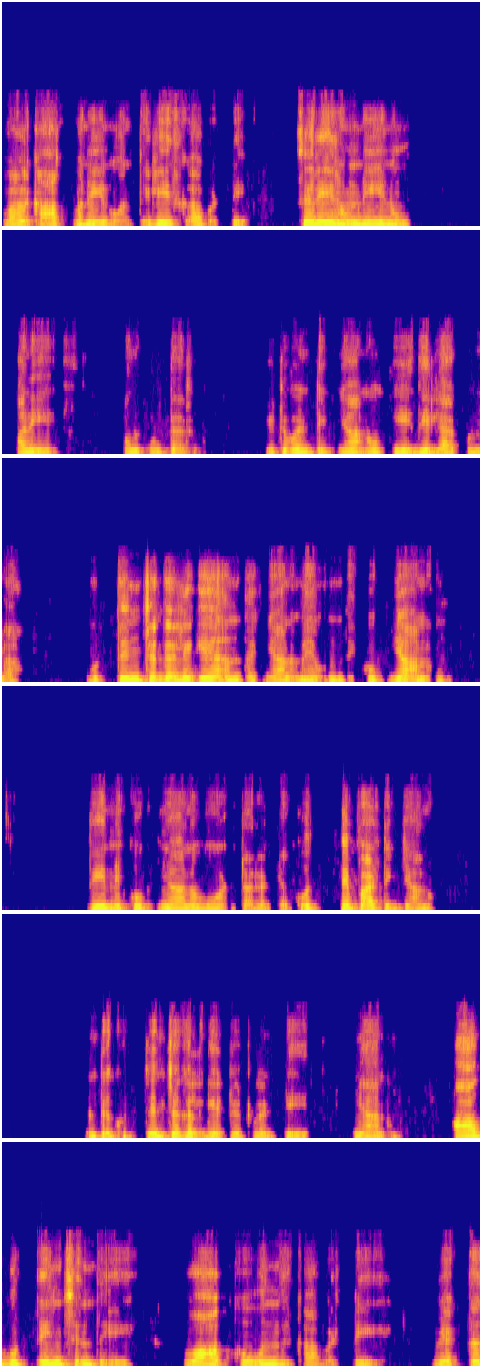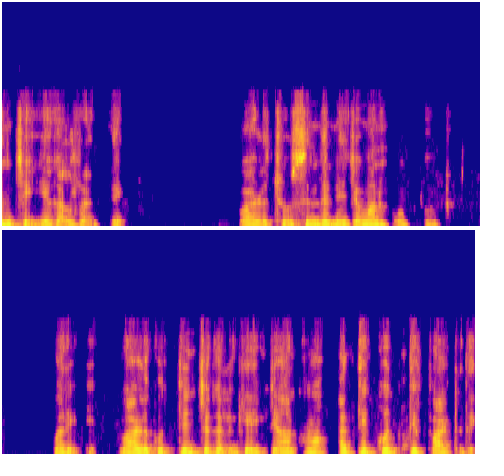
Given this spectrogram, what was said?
వాళ్ళకి ఆత్మ నేను అని తెలియదు కాబట్టి శరీరం నేను అని అనుకుంటారు. ఇటువంటి జ్ఞానం ఏది లేకుండా గుర్తించగలిగే అంత జ్ఞానమే ఉంది. కుజ్ఞానం. దీన్ని కుజ్ఞానము అంటారంటే కొద్దిపాటి జ్ఞానం. అంటే గుర్తించగలిగేటటువంటి జ్ఞానం. ఆ గుర్తించింది వాక్కు ఉంది కాబట్టి వ్యక్తం చెయ్యగలరంతే. వాళ్ళు చూసింది నిజం అనుకుంటూ మరి వాళ్ళు గుర్తించగలిగే జ్ఞానం అతి కొద్ది పాటిది.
